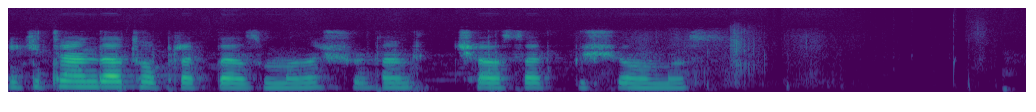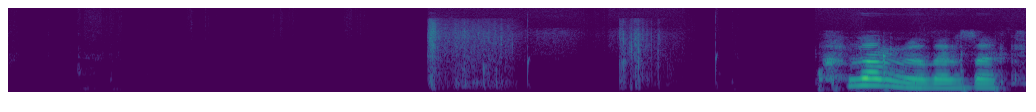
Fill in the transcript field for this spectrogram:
İki tane daha toprak lazım bana. Şuradan çalsak bir şey olmaz. Kullanmıyorlar zaten.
